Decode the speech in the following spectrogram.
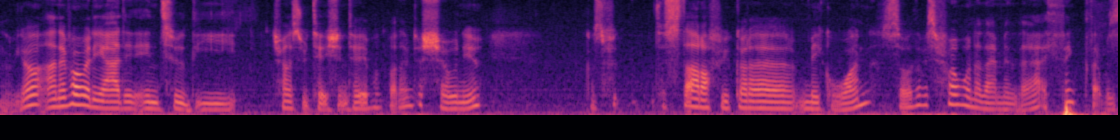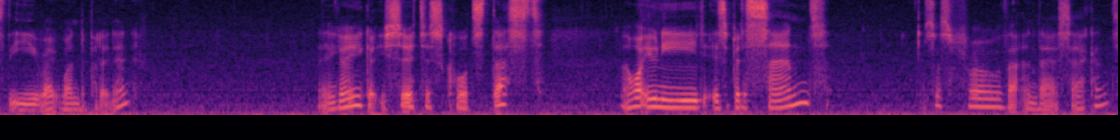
There we go. And I've already added into the transmutation table, but I'm just showing you. Because to start off we've got to make one so let's throw one of them in there I think that was the right one to put it in there you go you got your Certus quartz dust And what you need is a bit of sand. Let's just throw that in there a second.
